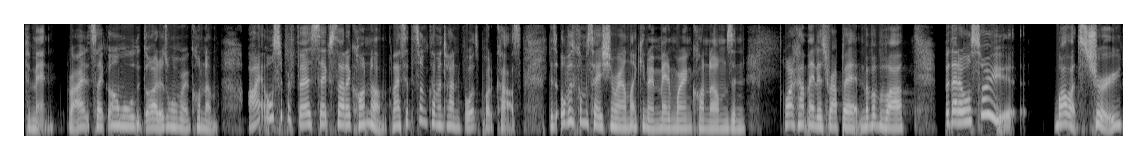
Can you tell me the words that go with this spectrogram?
for men, right? It's like, oh, well, the guy doesn't want to wear a condom. I also prefer sex without a condom. And I said this on Clementine Ford's podcast. There's this conversation around like, you know, men wearing condoms and why can't they just wrap it and blah, blah, blah, blah. But that also while that's true,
